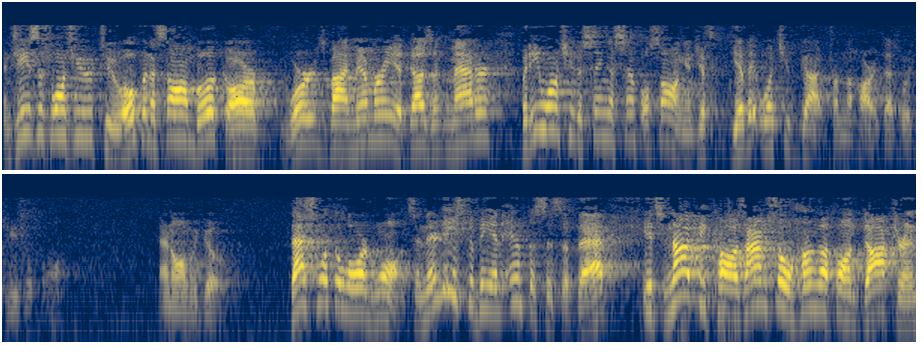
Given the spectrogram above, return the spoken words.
And Jesus wants you to open a psalm book or words by memory, it doesn't matter. But He wants you to sing a simple song and just give it what you've got from the heart. That's what Jesus wants. And on we go. That's what the Lord wants. And there needs to be an emphasis of that. It's not because I'm so hung up on doctrine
